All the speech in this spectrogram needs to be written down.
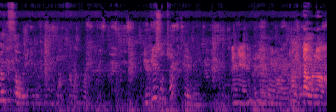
여기 있어 우리 유기소차? 아니 아니. 아, 이따 올라가.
